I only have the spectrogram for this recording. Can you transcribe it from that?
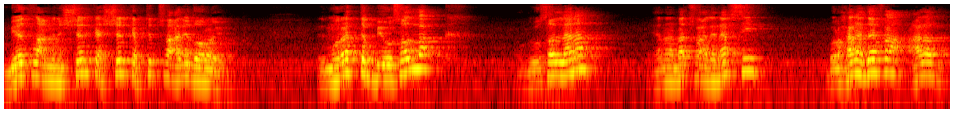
بيطلع من الشركة الشركة بتدفع عليه ضرائب المرتب بيوصل لك وبيوصل لي أنا يعني أنا بدفع لنفسي بروح أنا دافع على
